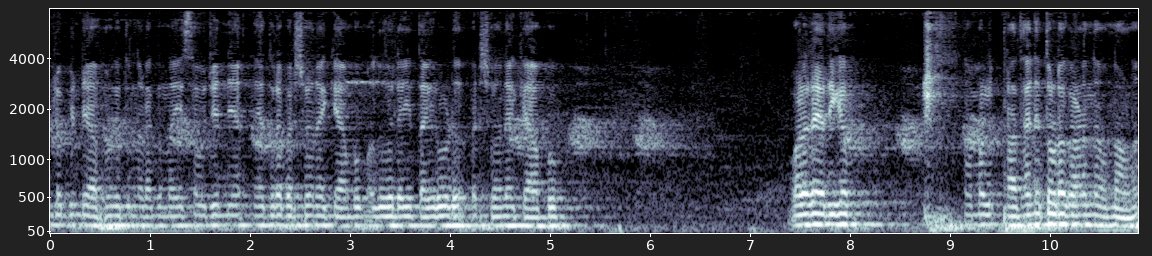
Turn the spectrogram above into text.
ക്ലബിന്റെ ആഭിമുഖ്യത്തിൽ നടക്കുന്ന ഈ സൗജന്യ നേത്ര പരിശോധന ക്യാമ്പും അതുപോലെ ഈ തൈറോയ്ഡ് പരിശോധന ക്യാമ്പും വളരെയധികം നമ്മൾ പ്രാധാന്യത്തോടെ കാണുന്ന ഒന്നാണ്.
